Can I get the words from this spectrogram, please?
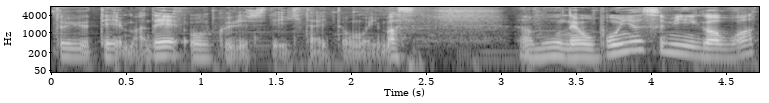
というテーマでお送りしていきたいと思います。もうねお盆休みが終わっ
